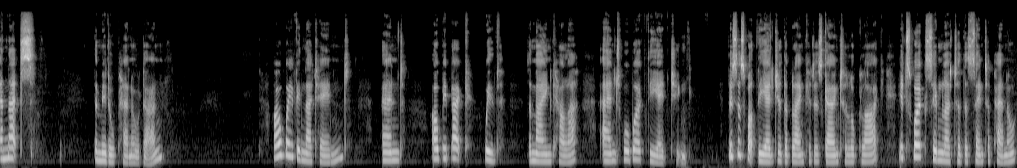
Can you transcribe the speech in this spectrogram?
And that's the middle panel done. I'll weave in that end and I'll be back with the main colour and we'll work the edging. This is what the edge of the blanket is going to look like. It's worked similar to the centre panel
